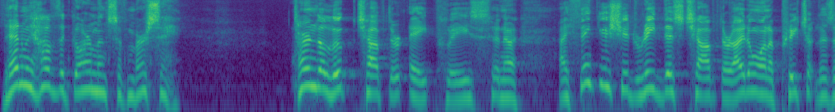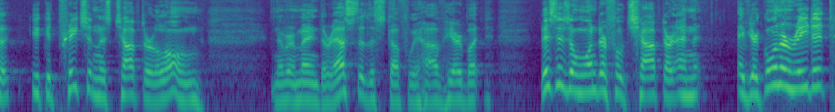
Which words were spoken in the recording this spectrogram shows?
Then we have the garments of mercy. Turn to Luke chapter 8, please. And I, I think you should read this chapter. I don't want to preach it. There's a, you could preach in this chapter alone. Never mind the rest of the stuff we have here. But this is a wonderful chapter. And if you're going to read it,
